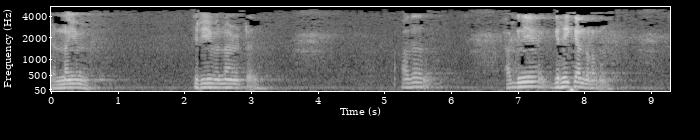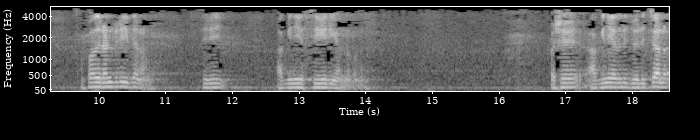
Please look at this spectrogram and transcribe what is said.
എണ്ണയും തിരിയുമെല്ലാം ഇട്ട് അത് അഗ്നിയെ ഗ്രഹിക്കാൻ തുടങ്ങുന്നു അപ്പോൾ അത് രണ്ട് രീതിയിലാണ്. തിരി അഗ്നിയെ സ്വീകരിക്കാൻ തുടങ്ങും. പക്ഷേ അഗ്നി അതിൽ ജ്വലിച്ചാലോ?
